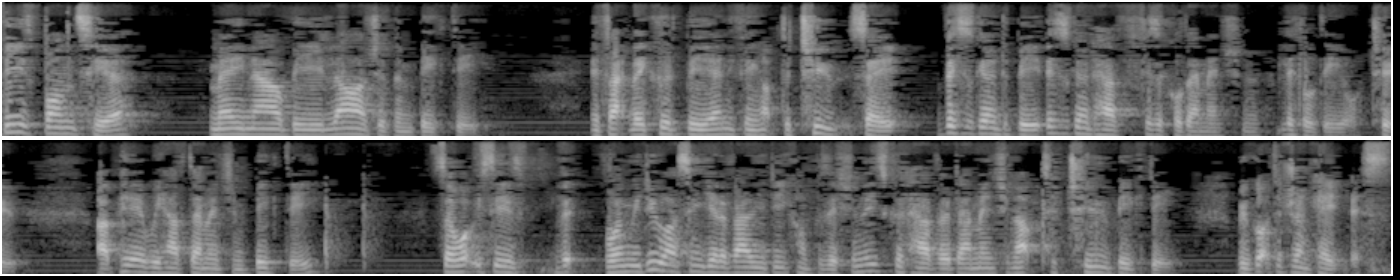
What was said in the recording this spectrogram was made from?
these bonds here may now be larger than big D. In fact, they could be anything up to two. Say this is going to be this is going to have physical dimension little d or two. Up here we have dimension big D. So what we see is that when we do our singular value decomposition, these could have a dimension up to 2 big D. We've got to truncate this.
